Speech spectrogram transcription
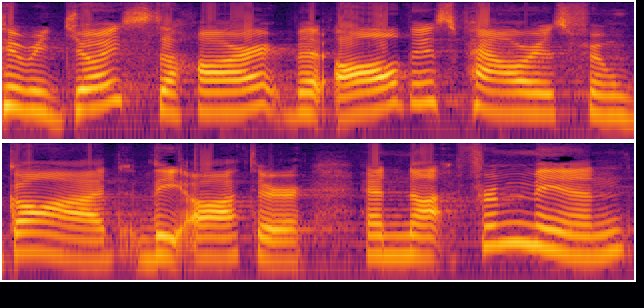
to rejoice the heart, but all this power is from God, the author, and not from men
